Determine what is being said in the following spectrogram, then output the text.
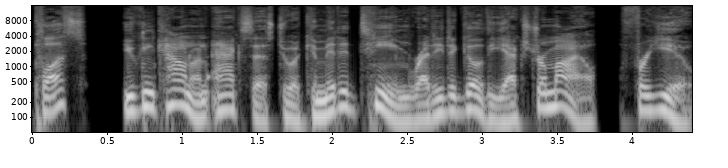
Plus, you can count on access to a committed team ready to go the extra mile for you.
